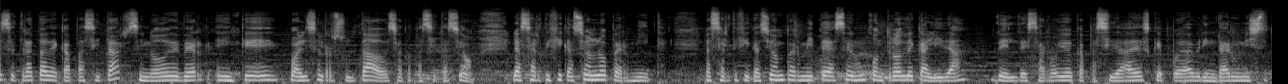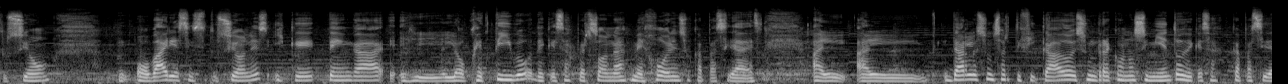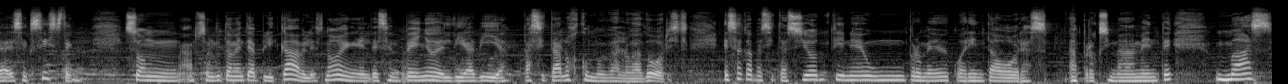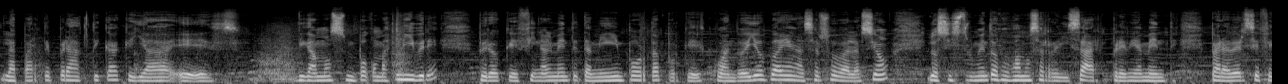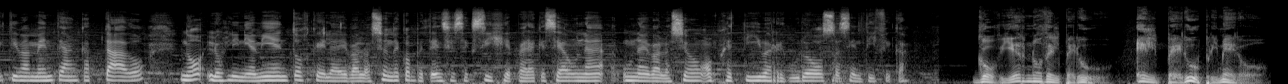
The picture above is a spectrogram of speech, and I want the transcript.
se trata de capacitar, sino de ver en qué, cuál es el resultado de esa capacitación. La certificación lo permite. La certificación permite hacer un control de calidad del desarrollo de capacidades que pueda brindar una institución o varias instituciones y que tenga el, objetivo de que esas personas mejoren sus capacidades. Al, darles un certificado es un reconocimiento de que esas capacidades existen, son absolutamente aplicables ¿no? en el desempeño del día a día, capacitarlos como evaluadores. Esa capacitación tiene un promedio de 40 horas aproximadamente, más la parte práctica que ya es digamos, un poco más libre, pero que finalmente también importa porque cuando ellos vayan a hacer su evaluación, los instrumentos los vamos a revisar previamente para ver si efectivamente han captado ¿no? los lineamientos que la evaluación de competencias exige para que sea una, una evaluación objetiva, rigurosa, científica. Gobierno del Perú. El Perú primero.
